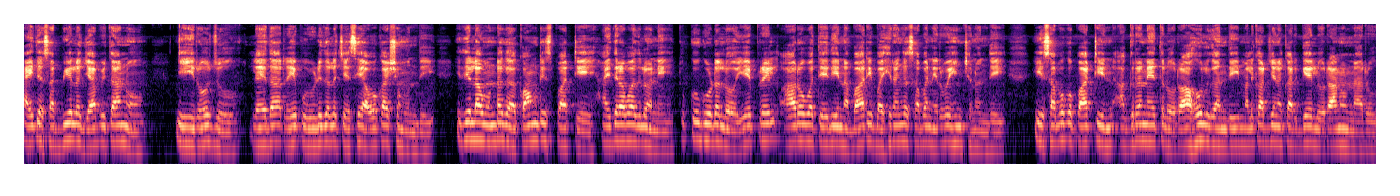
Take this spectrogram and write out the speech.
అయితే సభ్యుల జాబితాను ఈరోజు లేదా రేపు విడుదల చేసే అవకాశం ఉంది. ఇదిలా ఉండగా కాంగ్రెస్ పార్టీ హైదరాబాద్లోని తుక్కుగూడలో ఏప్రిల్ ఆరవ తేదీన భారీ బహిరంగ సభ నిర్వహించనుంది. ఈ సభకు పార్టీ అగ్రనేతలు రాహుల్ గాంధీ మల్లికార్జున ఖర్గేలు రానున్నారు.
